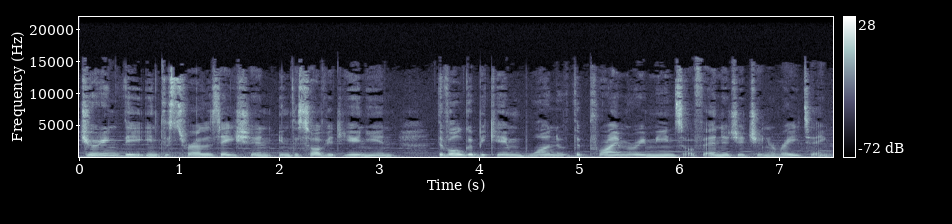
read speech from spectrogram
During the industrialization in the Soviet Union, the Volga became one of the primary means of energy generating.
